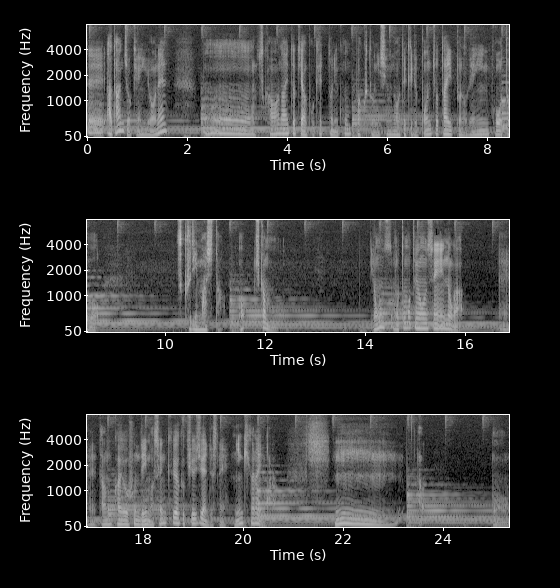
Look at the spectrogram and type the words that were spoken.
性、あ、男女兼用ね。うーん、使わないときはポケットにコンパクトに収納できるポンチョタイプのレインコートを作りました。あ、しかも、もともと4000円のが、え、段階を踏んで今1990円ですね。人気がないのかな？うーん。あ、こ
